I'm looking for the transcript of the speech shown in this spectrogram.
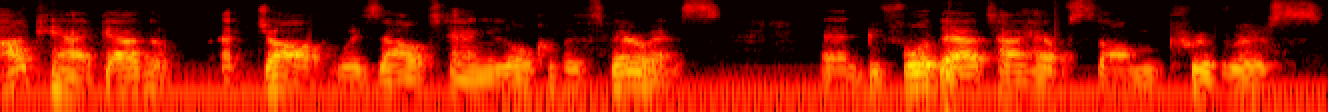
How can I get a, a job without any local experience? And before that, I have some previous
